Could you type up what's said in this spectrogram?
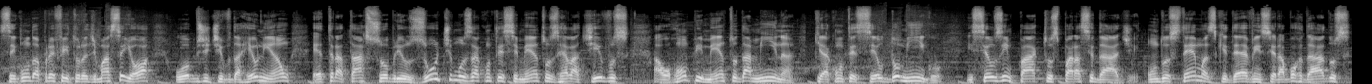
Segundo a prefeitura de Maceió, o objetivo da reunião é tratar sobre os últimos acontecimentos relativos ao rompimento da mina, que aconteceu domingo, e seus impactos para a cidade. Um dos temas que devem ser abordados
